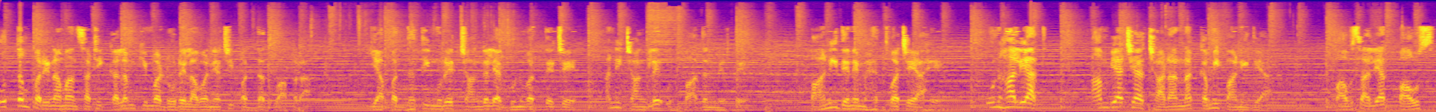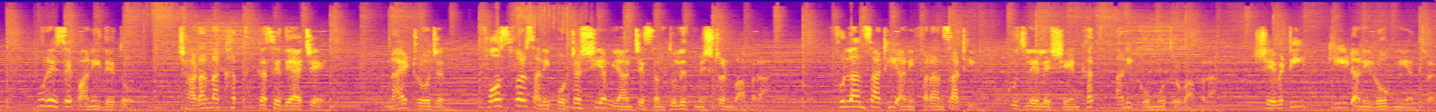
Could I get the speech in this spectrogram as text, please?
उत्तम परिणामांसाठी कलम किंवा डोरे लावण्याची पद्धत वापरा. या पद्धतीमुळे चांगल्या गुणवत्तेचे आणि चांगले उत्पादन मिळते. पाणी देणे महत्त्वाचे आहे. उन्हाळ्यात आंब्याच्या झाडांना कमी पाणी द्या. पावसाळ्यात पाऊस पुरेसे पाणी देतो. झाडांना खत कसे द्यायचे? नायट्रोजन. फॉस्फरस आणि पोटॅशियम यांचे संतुलित मिश्रण वापरा. फुलांसाठी आणि फळांसाठी कुजलेले शेणखत आणि गोमूत्र वापरा. शेवटी कीड आणि रोग नियंत्रण.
